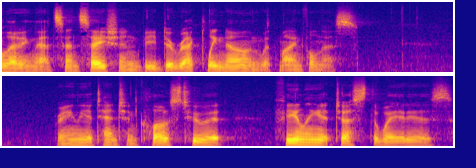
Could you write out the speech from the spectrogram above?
Letting that sensation be directly known with mindfulness. Bringing the attention close to it, feeling it just the way it is.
